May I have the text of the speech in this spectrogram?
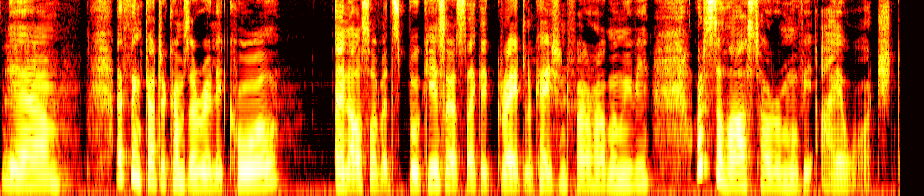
Yeah. I think catacombs are really cool and also a bit spooky, so it's like a great location for a horror movie. What is the last horror movie I watched?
